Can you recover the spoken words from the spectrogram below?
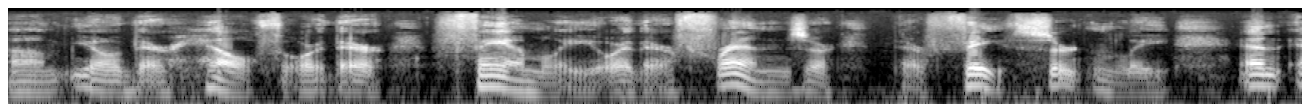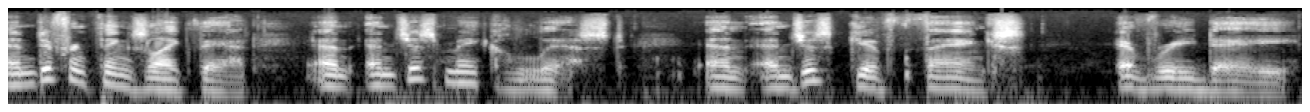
um, you know their health or their family or their friends or their faith certainly, and and different things like that, and and just make a list and and just give thanks every day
